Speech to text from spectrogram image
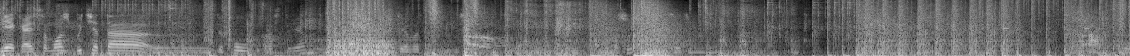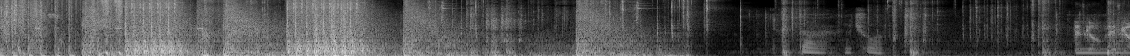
Не, конечно, может быть это э, дефолт прострел, но я в этом не знаю. А, о, попался. Так, ну чё? Let's go. Let's go.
